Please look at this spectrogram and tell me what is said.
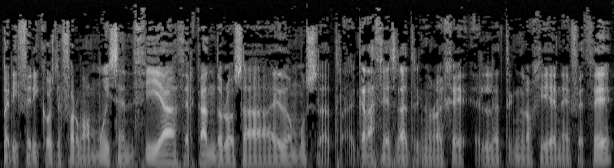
periféricos de forma muy sencilla, acercándolos a Edomus gracias a la tecnología, la tecnología NFC.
